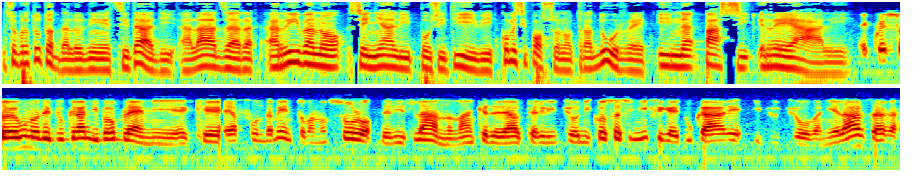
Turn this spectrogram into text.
Soprattutto dall'Università di Al-Azhar arrivano segnali positivi. Come si possono tradurre in passi reali? Questo è uno dei più grandi problemi che è a fondamento, ma non solo dell'Islam, ma anche delle altre religioni. Cosa significa educare i più giovani e l'Azhar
